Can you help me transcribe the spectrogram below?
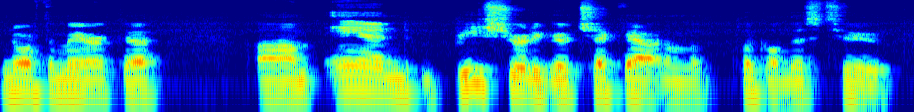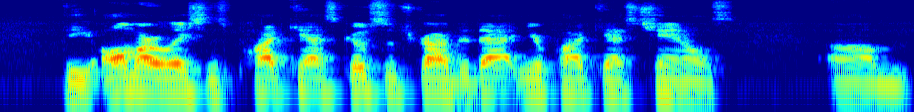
North America. Um, and be sure to go check out, I'm going to click on this too, the All My Relations podcast. Go subscribe to that in your podcast channels. Um,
